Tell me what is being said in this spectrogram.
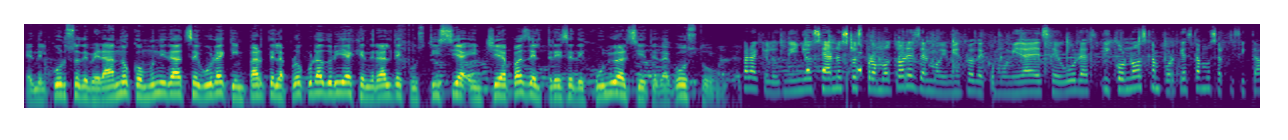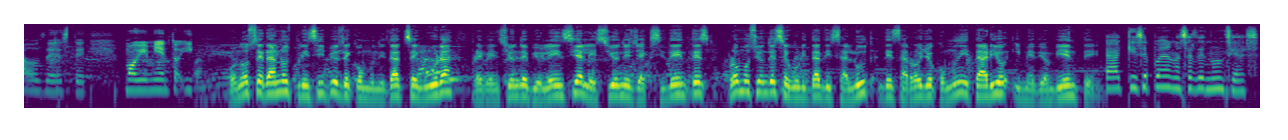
En el curso de verano, Comunidad Segura que imparte la Procuraduría General de Justicia en Chiapas del 13 de julio al 7 de agosto. Para que los niños sean nuestros promotores del movimiento de comunidades seguras y conozcan por qué estamos certificados de este movimiento. Y... Conocerán los principios de comunidad segura, prevención de violencia, lesiones y accidentes, promoción de seguridad y salud, desarrollo comunitario y medio ambiente. Aquí se pueden hacer denuncias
